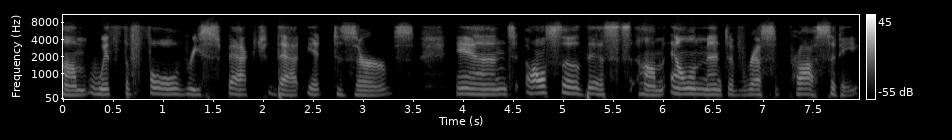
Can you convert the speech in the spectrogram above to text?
um, with the full respect that it deserves, and also this um, element of reciprocity.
